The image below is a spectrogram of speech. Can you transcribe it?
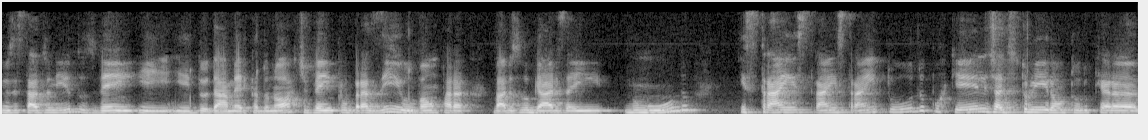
e os Estados Unidos vêm e, e do, da América do Norte vêm para o Brasil, vão para vários lugares aí no mundo, extraem, extraem, extraem tudo, porque eles já destruíram tudo que era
